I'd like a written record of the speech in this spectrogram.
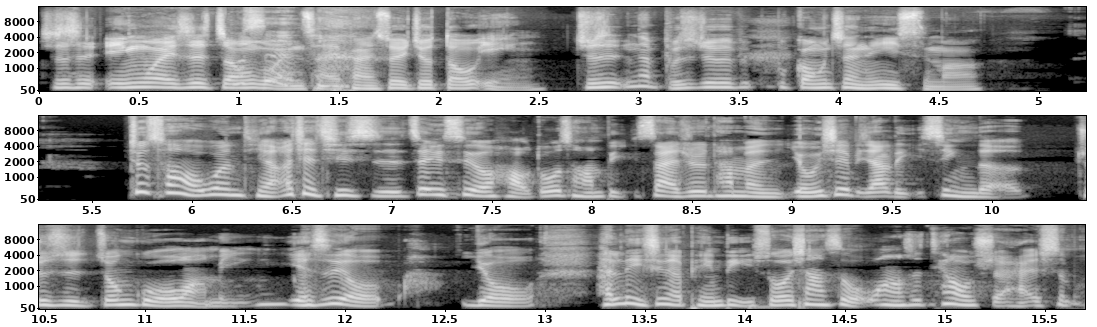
就是因为是中国人裁判，所以就都赢，就是那不是就是不公正的意思吗？就超有问题啊！而且其实这一次有好多场比赛，就是他们有一些比较理性的，就是中国网民也是有有很理性的评比，说像是我忘了是跳水还是什么，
